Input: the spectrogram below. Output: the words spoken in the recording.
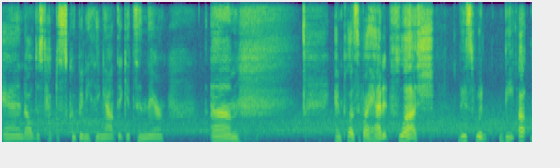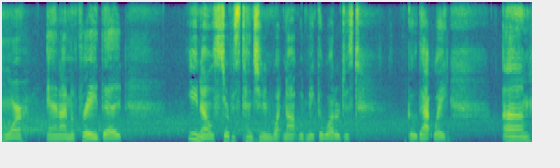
and I'll just have to scoop anything out that gets in there. Um, and plus, if I had it flush, this would be up more, and I'm afraid that, you know, surface tension and whatnot would make the water just go that way. Um,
